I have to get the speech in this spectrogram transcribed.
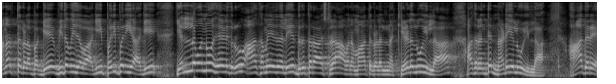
ಅನರ್ಥಗಳ ಬಗ್ಗೆ ವಿಧ ವಿಧವಾಗಿ, ಪರಿಪರಿಯಾಗಿ ಎಲ್ಲವನ್ನೂ ಹೇಳಿದರೂ ಆ ಸಮಯದಲ್ಲಿ ಧೃತರಾಷ್ಟ್ರ ಅವನ ಮಾತುಗಳನ್ನು ಕೇಳಲೂ ಇಲ್ಲ, ಅದರಂತೆ ನಡೆಯಲೂ ಇಲ್ಲ. ಆದರೆ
